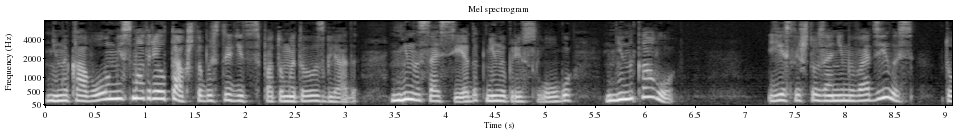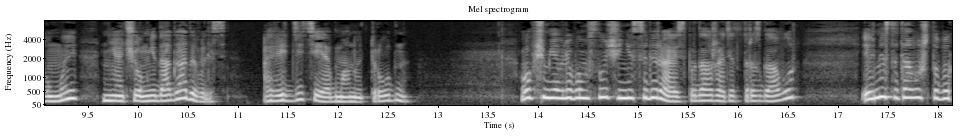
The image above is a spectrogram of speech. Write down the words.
ни на кого он не смотрел так, чтобы стыдиться потом этого взгляда. Ни на соседок, ни на прислугу, ни на кого. Если что за ним и водилось, то мы ни о чем не догадывались, а ведь детей обмануть трудно. В общем, я в любом случае не собираюсь продолжать этот разговор, и вместо того, чтобы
